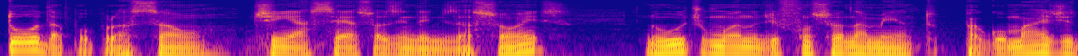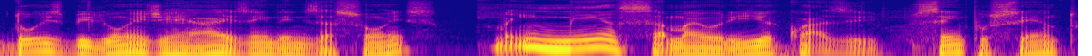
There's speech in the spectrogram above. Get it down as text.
toda a população tinha acesso às indenizações. No último ano de funcionamento, pagou mais de 2 bilhões de reais em indenizações. Uma imensa maioria, quase 100%,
